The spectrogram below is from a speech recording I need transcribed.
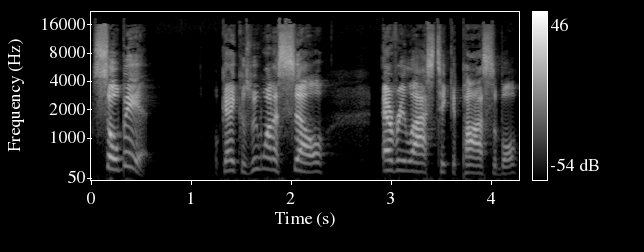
so be it. Okay? Because we want to sell every last ticket possible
